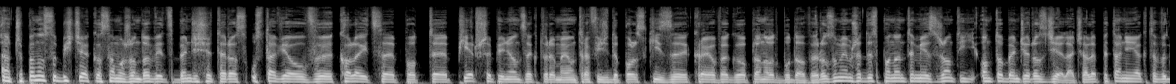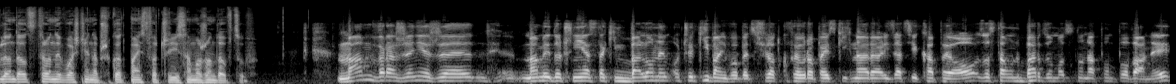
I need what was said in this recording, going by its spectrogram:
A czy pan osobiście jako samorządowiec będzie się teraz ustawiał w kolejce po te pierwsze pieniądze, które mają trafić do Polski z Krajowego Planu Odbudowy? Rozumiem, że dysponentem jest rząd i on to będzie rozdzielać, ale pytanie, jak to wygląda od strony właśnie na przykład państwa, czyli samorządowców? Mam wrażenie, że mamy do czynienia z takim balonem oczekiwań wobec środków europejskich na realizację KPO. Został on bardzo mocno napompowany.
